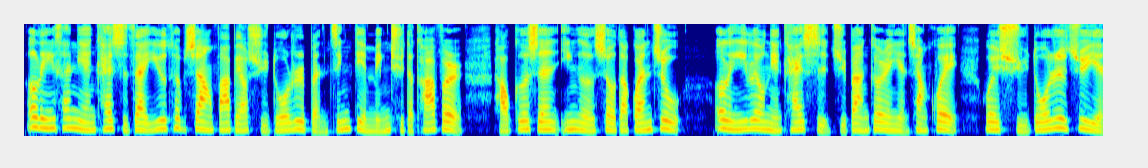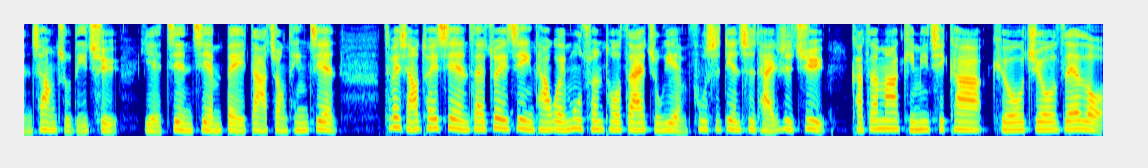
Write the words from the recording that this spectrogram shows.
二零一三年开始在 YouTube 上发表许多日本经典名曲的 cover，好歌声因而受到关注。二零一六年开始举办个人演唱会，为许多日剧演唱主题曲，也渐渐被大众听见。特别想要推荐，在最近他为木村拓哉主演富士电视台日剧《风间公亲‐教场0》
